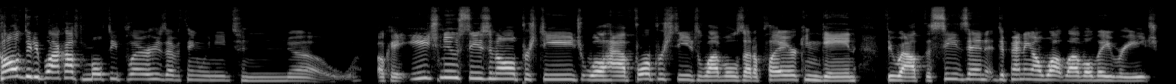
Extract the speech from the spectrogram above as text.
Call of Duty Black Ops multiplayer, here's everything we need to know. Okay, each new seasonal prestige will have four prestige levels that a player can gain throughout the season, depending on what level they reach.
